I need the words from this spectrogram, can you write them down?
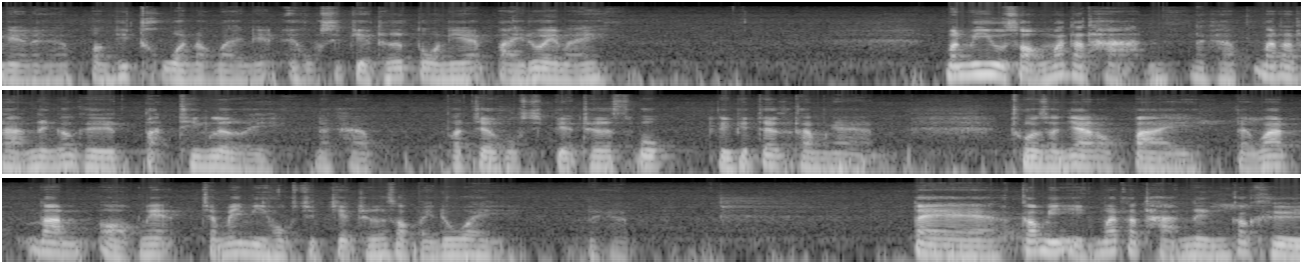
เนี่ยนะครับ ตอนที่ทวนออกไปเนี่ยไอ้67เฮิร์ตซ์ตัวนี้ไปด้วยไหม มันมีอยู่ 2 มาตรฐานนะครับ มาตรฐานหนึ่งก็คือตัดทิ้งเลยนะครับ พอเจอ 67เฮิร์ตซ์ปุ๊บ repeater ก็ทำงาน ทวนสัญญาณออกไป แต่ว่าด้านออกเนี่ยจะไม่มี 67เฮิร์ตซ์ออกไปด้วยนะครับ แต่ก็มีอีกมาตรฐานหนึ่งก็คือ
